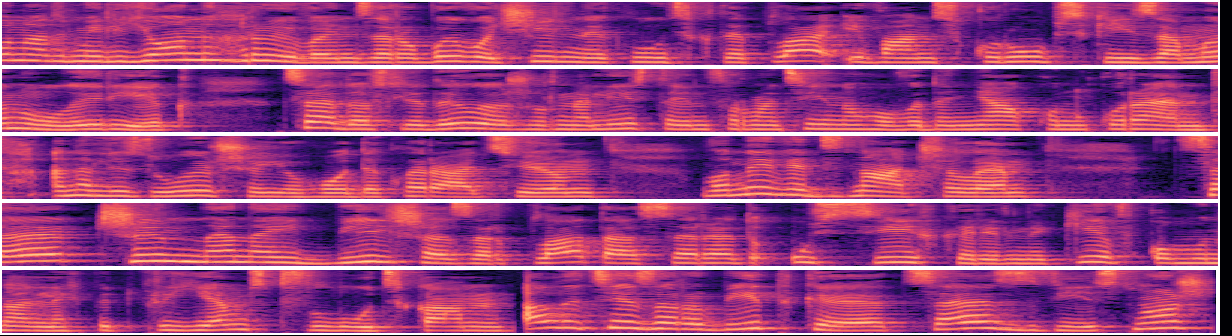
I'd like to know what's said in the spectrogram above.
Понад мільйон гривень заробив очільник Луцьк тепла Іван Скорубський за минулий рік. Це дослідили журналісти інформаційного видання Конкурент, аналізуючи його декларацію. Вони відзначили. Це чи не найбільша зарплата серед усіх керівників комунальних підприємств Луцька. Але ці заробітки це, звісно ж,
